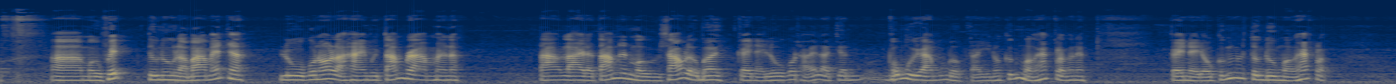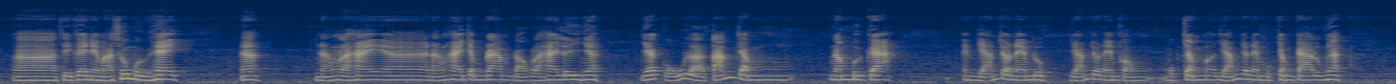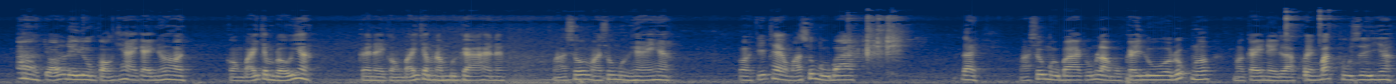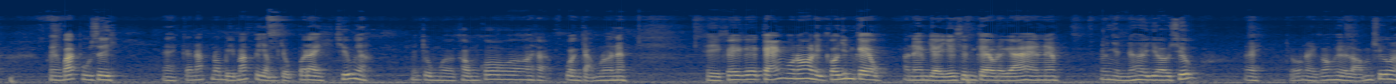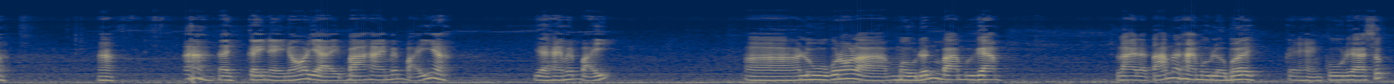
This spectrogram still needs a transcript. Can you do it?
à, 10 feet tương đương là 3 mét nha. Lua của nó là 28 gram hay nè. Ta lai là 8 đến 16 lb cây này lua có thể là trên 40 gram cũng được tại vì nó cứng MH lần anh em. Cây này độ cứng tương đương MH lần à, thì cây này mã số 12 ha. Nặng là hai à, nặng 200 gram đọt là 2 ly nha. Giá cũ là 850k em giảm cho anh em luôn giảm cho anh em còn 100 giảm cho anh em 100k luôn ha à, cho nó đi luôn còn hai cây nữa thôi. Còn 750 nha. Cây này còn 750k hay nè. Mã số mã số 12 ha. Rồi tiếp theo mã số 13 đây mã số 13 cũng là một cây lua rút nữa mà cây này là khoen bát Fuji nha. Khoen bát Fuji này, cái nắp nó bị mắc cái dầm chụp ở đây xíu nha. Nói chung không có quan trọng luôn nè thì cái, cái cán của nó thì có dính keo. Anh em về vệ sinh keo này ra ha anh em. Nó nhìn nó hơi dơ xíu. Đây chỗ này có hơi lõm xíu nè. Ha đây cây này nó dài 32 m 7 nha. Dài 2 m 7 à, lua của nó là 10 đến 30 gram. Lai là 8 đến 20 lb. Cây này hàng Korea sức.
